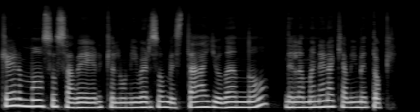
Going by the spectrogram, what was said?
Qué hermoso saber que el universo me está ayudando de la manera que a mí me toque.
